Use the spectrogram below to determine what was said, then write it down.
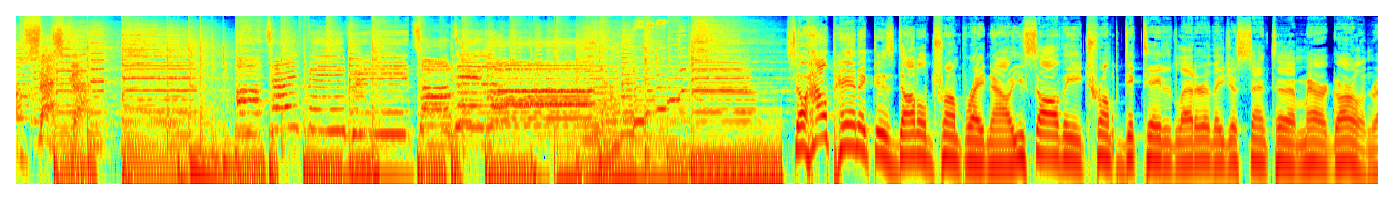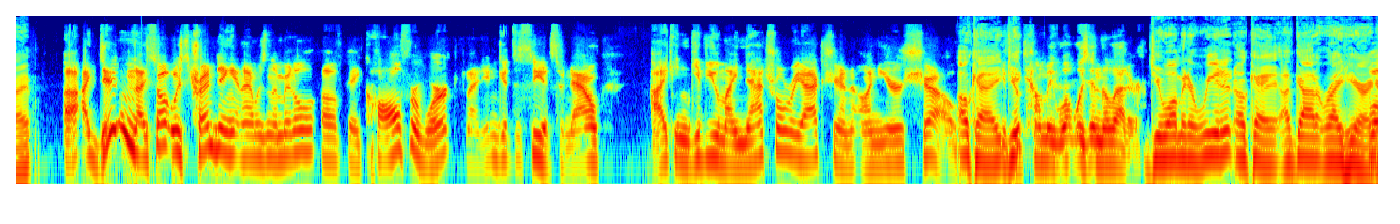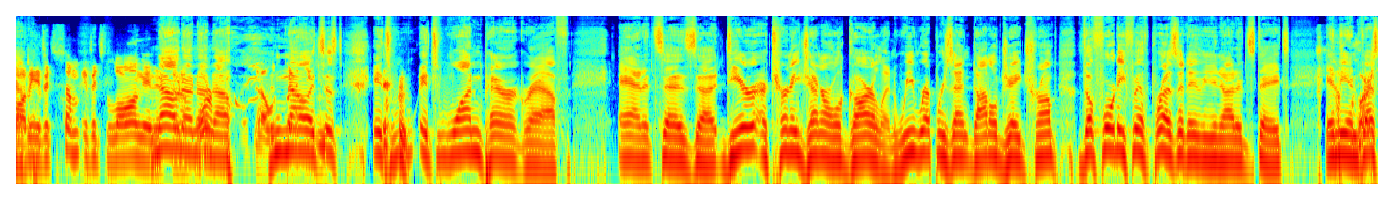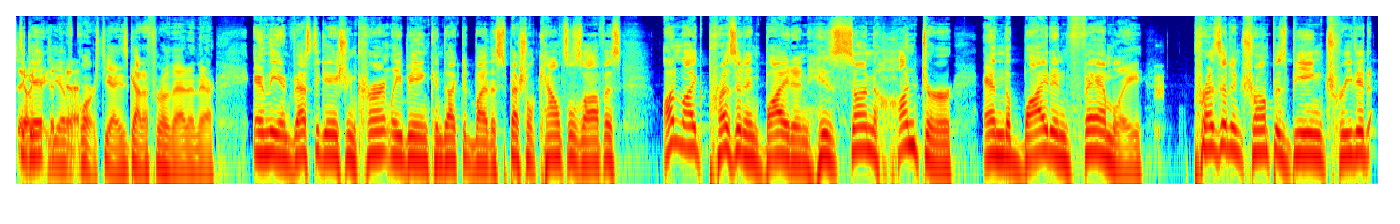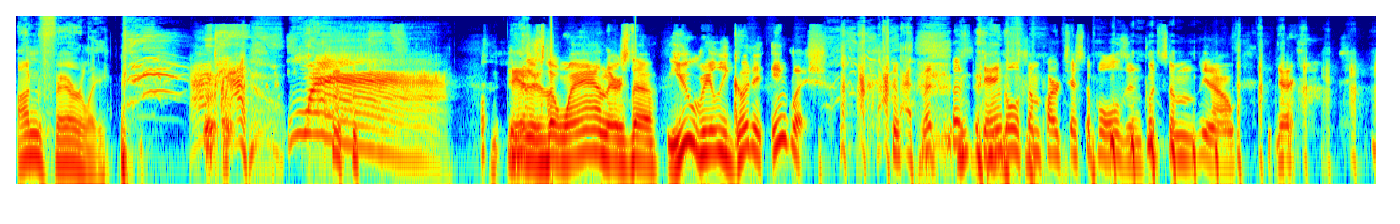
Bob Cesca. All time favorites all day long. So, how panicked is Donald Trump right now? You saw the Trump dictated letter they just sent to Merrick Garland, right? Uh, I didn't. I saw it was trending, and I was in the middle of a call for work, and I didn't get to see it. So now I can give you my natural reaction on your show. Okay. If you you, tell me what was in the letter. do you want me to read it? Okay, I've got it right here. Well, I got mean, if it's some, if it's long and no, it's no, no, no, people, no. It's just it's it's one paragraph, and it says, uh, "Dear Attorney General Garland, we represent Donald J. Trump, the 45th President of the United States, in the Of course, I would investigation. Yeah, of course, yeah, he's got to throw that in there. In the investigation currently being conducted by the Special Counsel's Office." Unlike President Biden, his son Hunter, and the Biden family, President Trump is being treated unfairly. Yeah, there's the WAN. There's the you really good at English. let's, let's dangle some participles and put some, you know.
